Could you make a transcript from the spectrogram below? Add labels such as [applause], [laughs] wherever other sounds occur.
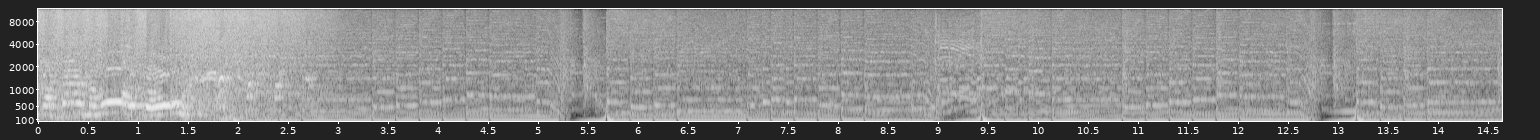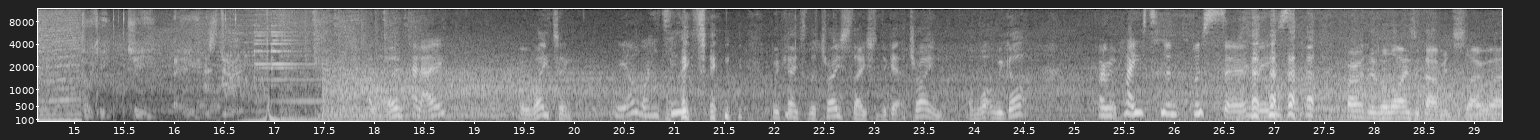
think I found the waterfall! Hello, Hello. we're waiting, We are waiting. waiting. [laughs] We came to the train station to get a train, and what have we got? A replacement bus service. [laughs] Apparently the lines are damaged, so uh,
